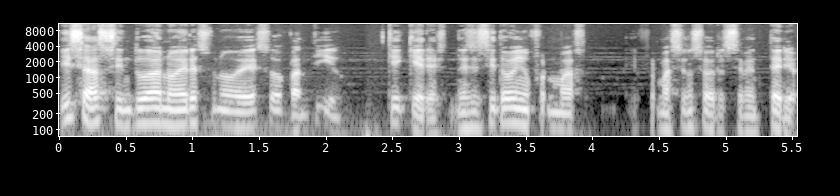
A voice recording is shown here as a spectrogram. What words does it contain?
Quizás, sin duda, no eres uno de esos bandidos. ¿Qué quieres? Necesito informa- información sobre el cementerio.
